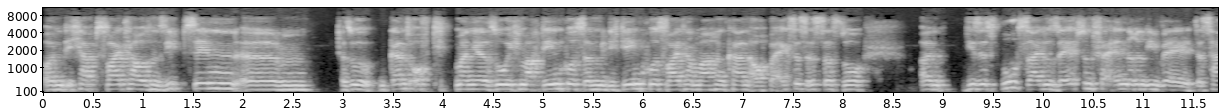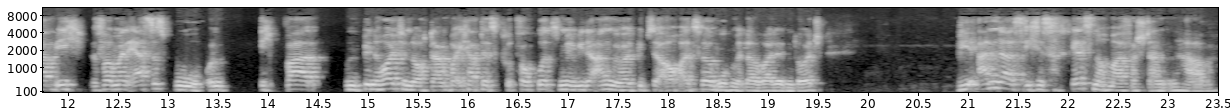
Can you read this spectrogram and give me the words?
Und ich habe 2017, ähm, also ganz oft tickt man ja so, ich mache den Kurs, damit ich den Kurs weitermachen kann. Auch bei Access ist das so. Und dieses Buch, Sei du selbst und verändere die Welt, das habe ich, das war mein erstes Buch. Und ich war und bin heute noch dankbar. Ich habe das vor kurzem mir wieder angehört, gibt es ja auch als Hörbuch mittlerweile in Deutsch. Wie anders ich es jetzt nochmal verstanden habe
